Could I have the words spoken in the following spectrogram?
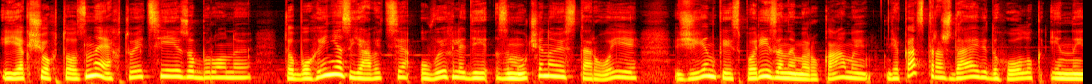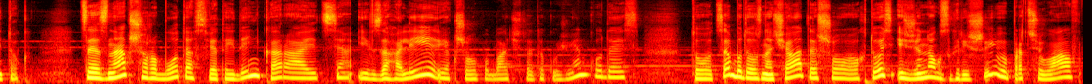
І якщо хто знехтує цією забороною, то богиня з'явиться у вигляді змученої старої жінки з порізаними руками, яка страждає від голок і ниток. Це знак, що робота в святий день карається. І, взагалі, якщо ви побачите таку жінку десь, то це буде означати, що хтось із жінок згрішив, працював,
